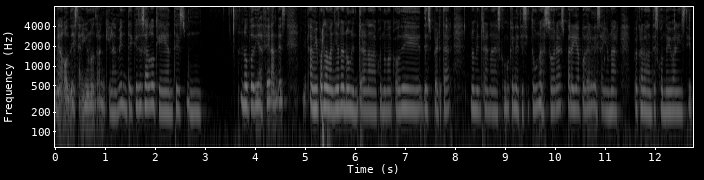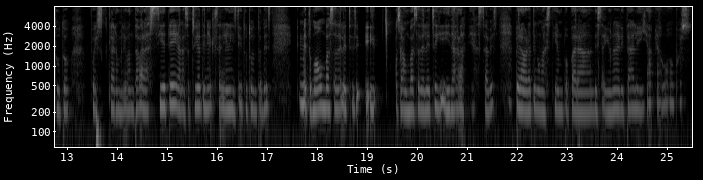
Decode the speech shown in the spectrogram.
me hago el desayuno tranquilamente, que eso es algo que antes... Mm, no podía hacer antes. A mí por la mañana no me entra nada. Cuando me acabo de despertar no me entra nada. Es como que necesito unas horas para ya poder desayunar. Pero claro, antes cuando iba al instituto, pues claro, me levantaba a las 7 y a las 8 ya tenía que estar en el instituto. Entonces me tomaba un vaso de leche, y, o sea, un vaso de leche y, y da gracias, ¿sabes? Pero ahora tengo más tiempo para desayunar y tal y ya me hago, pues,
